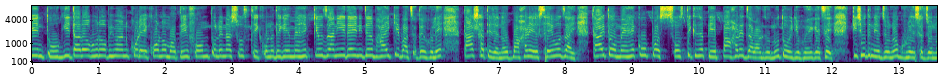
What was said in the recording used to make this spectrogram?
কিন্তু গীতার ওপর অভিমান করে কোনো মতেই ফোন তোলে না স্বস্তিক অন্যদিকে মেহেককেও জানিয়ে দেয়, নিজের ভাইকে বাঁচাতে হলে তার সাথে যেন পাহাড়ে সেও যায়। তাই তো মেহেকও স্বস্তিকের সাথে পাহাড়ে যাওয়ার জন্য তৈরি হয়ে গেছে, কিছুদিনের জন্য ঘুরে আসার জন্য।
